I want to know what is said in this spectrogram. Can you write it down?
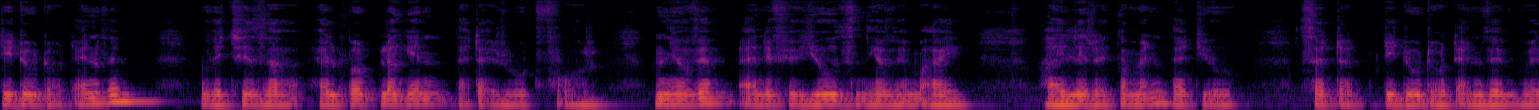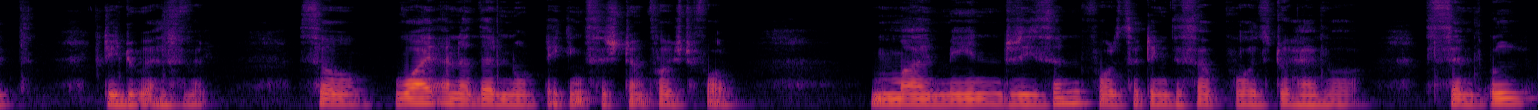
tdo.nvim which is a helper plugin that I wrote for NeoVim and if you use NeoVim I highly recommend that you set up tdo.nvim with tdo as well. So why another note-taking system first of all? My main reason for setting this up was to have a simple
